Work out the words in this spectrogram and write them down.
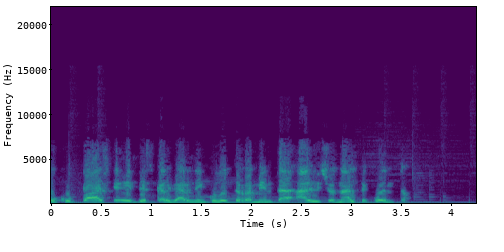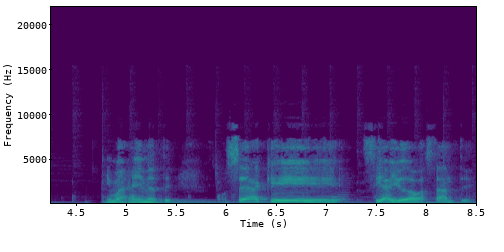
ocupas eh, descargar ninguna otra herramienta adicional, te cuento. Imagínate. O sea que sí ayuda bastante.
